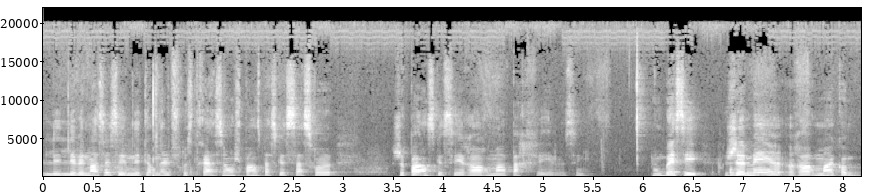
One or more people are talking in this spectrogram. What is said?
l'événementiel, c'est une éternelle frustration, je pense, parce que ça sera... Je pense que c'est rarement parfait. Là. Donc, ben, c'est jamais rarement comme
